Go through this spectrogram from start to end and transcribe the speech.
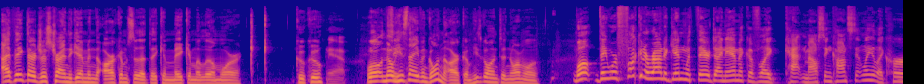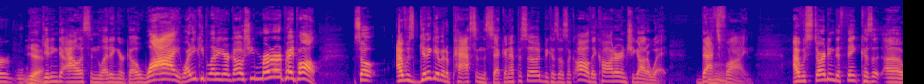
I think they're just trying to get him into Arkham so that they can make him a little more cuckoo. Yeah. Well, no, See- he's not even going to Arkham. He's going to normal. Well, they were fucking around again with their dynamic of like cat and mousing constantly, like her Yeah. getting to Alice and letting her go. Why? Why do you keep letting her go? She murdered people. So I was gonna give it a pass in the second episode because I was like, oh, they caught her and she got away. That's fine. I was starting to think because uh,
